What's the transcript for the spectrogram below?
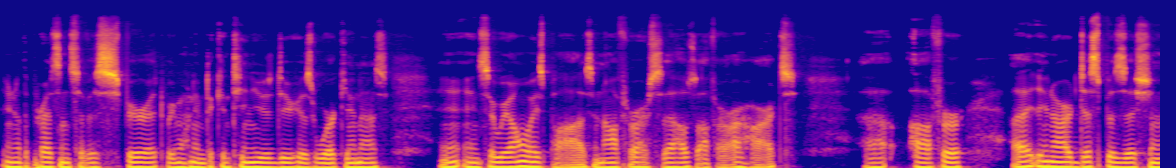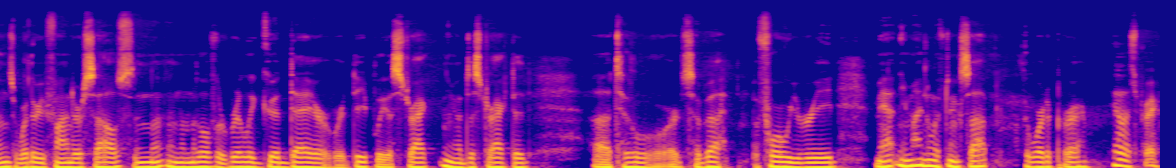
you know the presence of His Spirit. We want Him to continue to do His work in us, and, and so we always pause and offer ourselves, offer our hearts, uh, offer uh, in our dispositions, whether we find ourselves in the, in the middle of a really good day or we're deeply distract, you know, distracted uh, to the Lord. So, but before we read, Matt, you mind lifting us up with a word of prayer? Yeah, let's pray.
